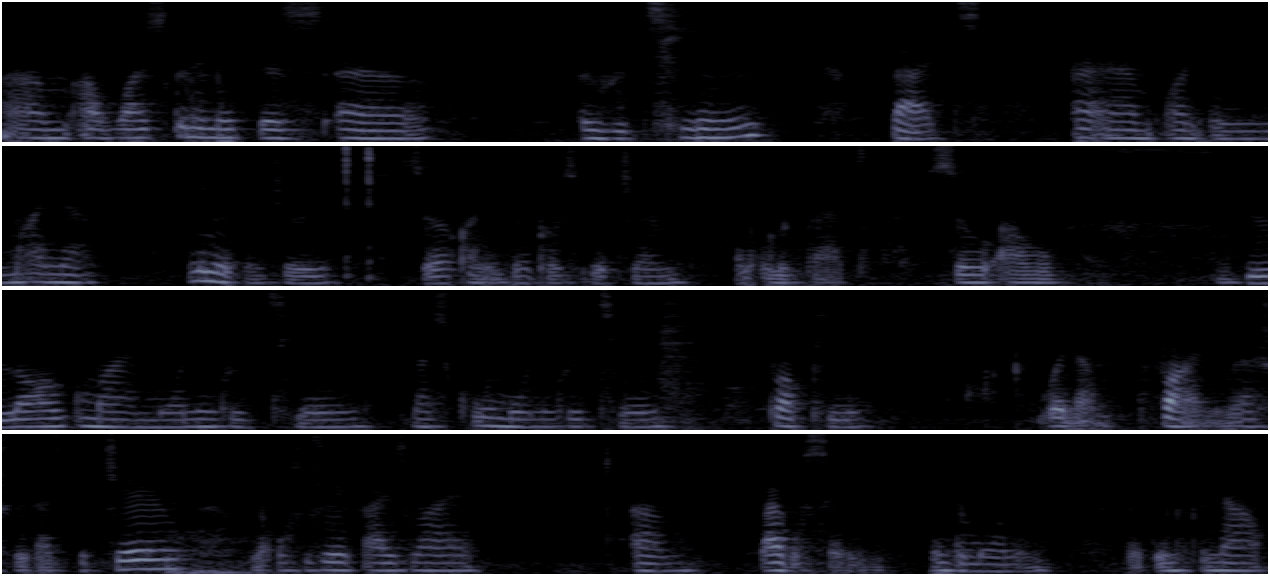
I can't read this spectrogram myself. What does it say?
Um, I was gonna make this uh, a routine, but I am on a minor mini injury, so I can't even go to the gym and all of that. So I'll vlog my morning routine, my school morning routine properly when I'm fine. Where I show you guys the gym and I also show you guys my um Bible study in the morning. But then for now,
